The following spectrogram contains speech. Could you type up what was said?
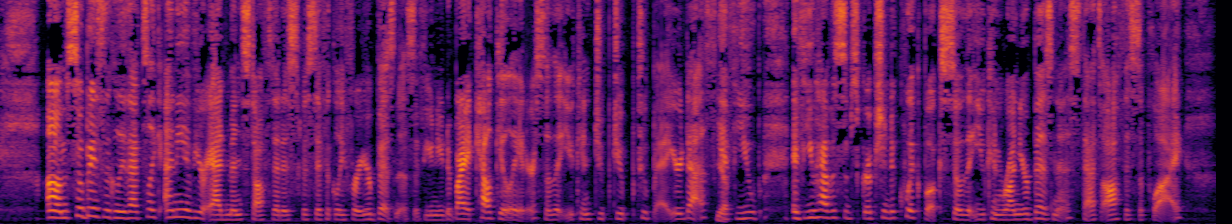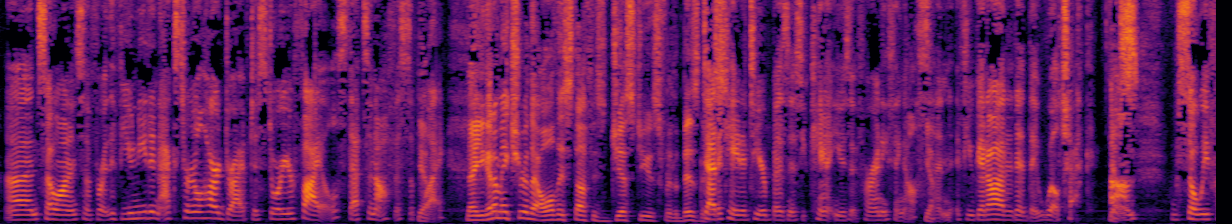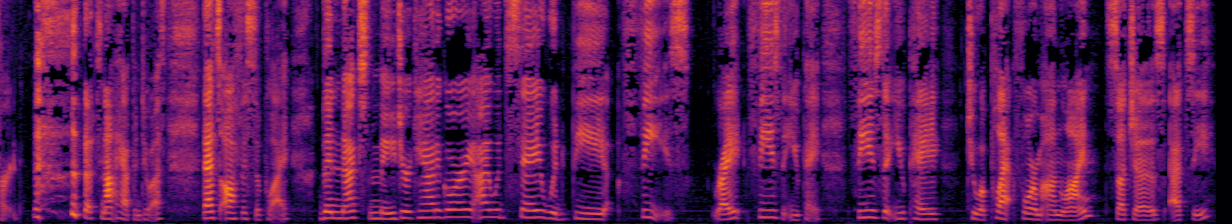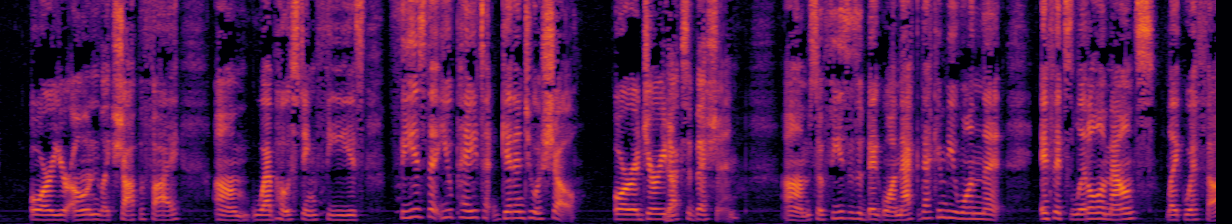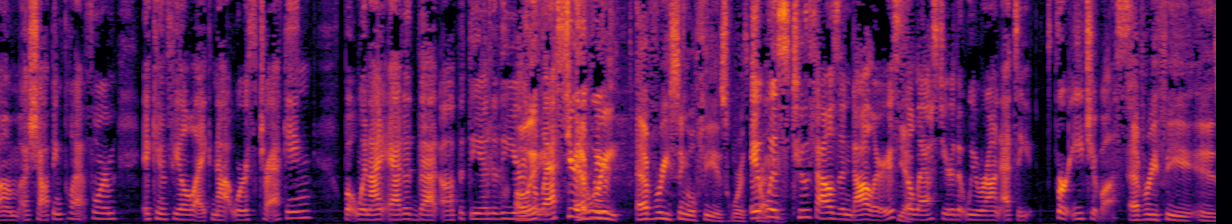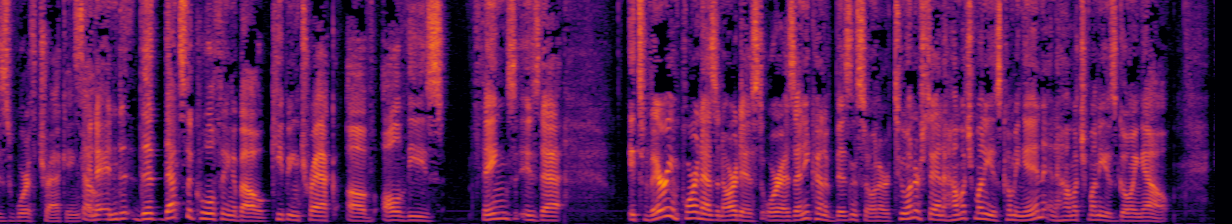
Um, so basically, that's like any of your admin stuff that is specifically for your business. If you need to buy a calculator so that you can choop choop choop at your desk. Yeah. If you if you have a subscription to QuickBooks so that you can run your business, that's office supply. Uh, and so on and so forth. If you need an external hard drive to store your files, that's an office supply. Now you got to make sure that all this stuff is just used for the business. Dedicated to your business, you can't use it for anything else. Yeah. And if you get audited, they will check. Yes. Um, so we've heard. That's not happened to us. That's office supply. The next major category I would say would be fees, right? Fees that you pay. Fees that you pay to a platform online, such as Etsy or your own like Shopify, um, web hosting fees, fees that you pay to get into a show or a juried Yep. exhibition. Um, so fees is a big one. That that can be one that if it's little amounts, like with um, a shopping platform, it can feel like not worth tracking. But when I added that up at the end of the year, the Oh, it- last year every that we were, every single fee is worth. it tracking. was two thousand dollars the last year that we were on Etsy for each of us. every fee is worth tracking. So- and and the, that's the cool thing about keeping track of all of these things is that it's very important as an artist or as any kind of business owner to understand how much money is coming in and how much money is going out.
